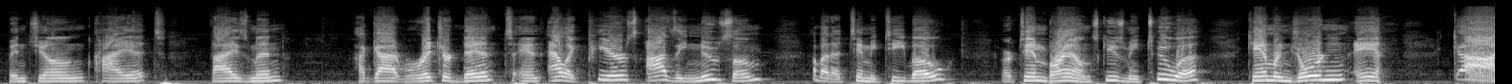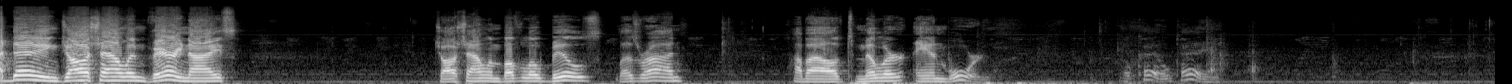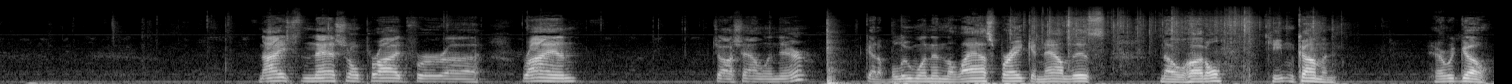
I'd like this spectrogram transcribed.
Vince Young, Hyatt, Theismann. I got Richard Dent and Alec Pierce, Ozzie Newsome. How about a Timmy Tebow? Or Tim Brown, excuse me, Tua, Cameron Jordan, and God dang, Josh Allen. Very nice. Josh Allen, Buffalo Bills. Let's ride. How about Miller and Ward? Okay, okay. Nice national pride for uh, Ryan. Josh Allen there. Got a blue one in the last break, and now this no huddle. Keep them coming. Here we go.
